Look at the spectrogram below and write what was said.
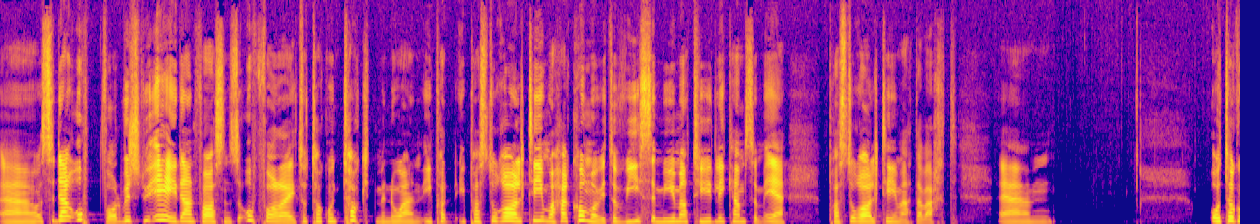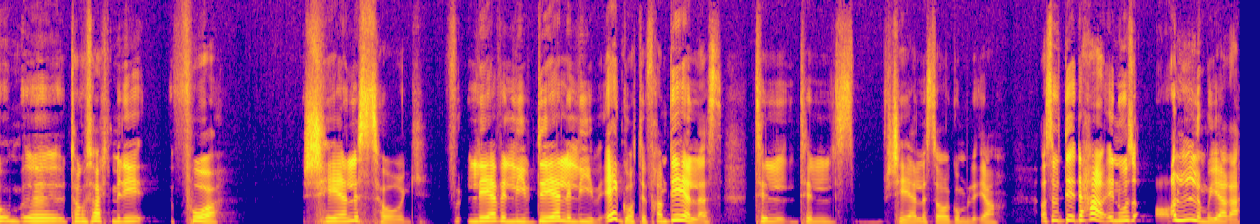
Uh, så der oppfordrer, Hvis du er i den fasen, så oppfordrer jeg til å ta kontakt med noen i, pastoralteam. Og her kommer vi til å vise mye mer tydelig hvem som er pastoralteam etter hvert. Og ta, uh, ta kontakt med de, få sjelesorg, leve liv, dele liv. Jeg går til fremdeles til, til sjelesorg. Ja. Altså, det, det, her er noe som alle må gjøre.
